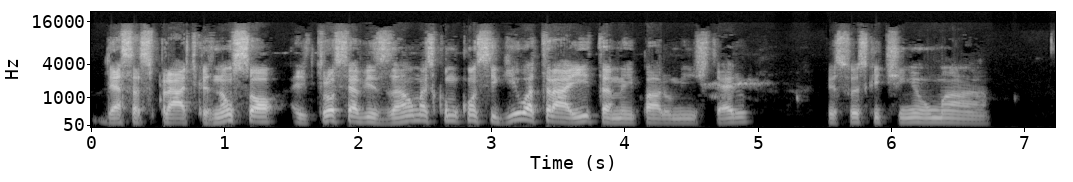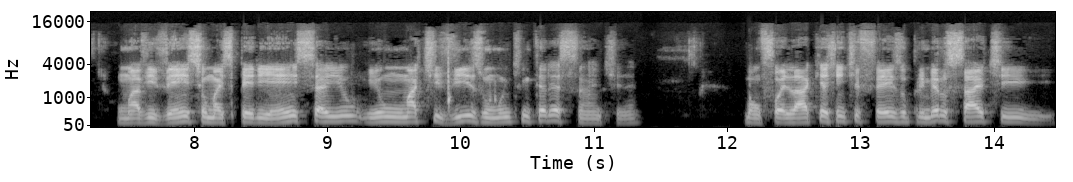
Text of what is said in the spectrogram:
dessas práticas. Não só ele trouxe a visão, mas como conseguiu atrair também para o Ministério pessoas que tinham uma, uma vivência, uma experiência e, e um ativismo muito interessante. Né? Bom, foi lá que a gente fez o primeiro site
